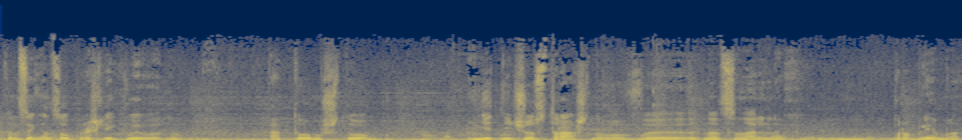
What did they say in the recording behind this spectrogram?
в конце концов пришли к выводу о том, что нет ничего страшного в национальных проблемах,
